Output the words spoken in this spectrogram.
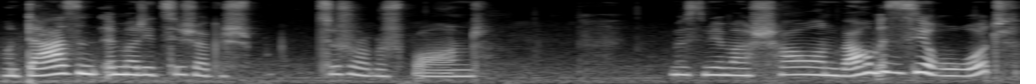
Und da sind immer die Zischer, gesp Zischer gespawnt. Müssen wir mal schauen. Warum ist es hier rot?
